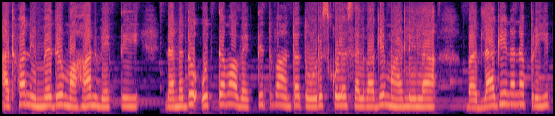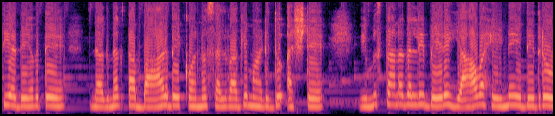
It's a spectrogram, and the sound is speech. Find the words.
ಅಥವಾ ನಿಮ್ಮೆದುರು ಮಹಾನ್ ವ್ಯಕ್ತಿ, ನನ್ನದು ಉತ್ತಮ ವ್ಯಕ್ತಿತ್ವ ಅಂತ ತೋರಿಸ್ಕೊಳ್ಳೋ ಸಲುವಾಗಿ ಮಾಡಲಿಲ್ಲ. ಬದಲಾಗಿ ನನ್ನ ಪ್ರೀತಿಯ ದೇವತೆ ನಗ್ನಗ್ತಾ ಬಾಳ್ಬೇಕು ಅನ್ನೋ ಸಲುವಾಗಿ ಮಾಡಿದ್ದು ಅಷ್ಟೇ. ನಿಮ್ಮ ಸ್ಥಾನದಲ್ಲಿ ಬೇರೆ ಯಾವ ಹೆಣ್ಣೆ ಇದ್ದಿದ್ರು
